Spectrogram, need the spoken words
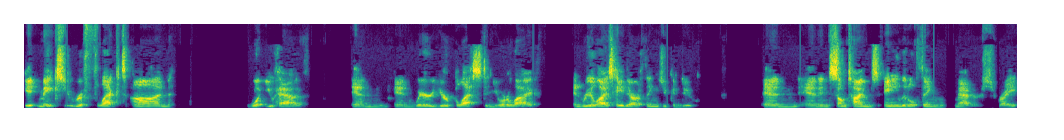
it makes you reflect on what you have and and where you're blessed in your life and realize hey there are things you can do and and and sometimes any little thing matters right?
